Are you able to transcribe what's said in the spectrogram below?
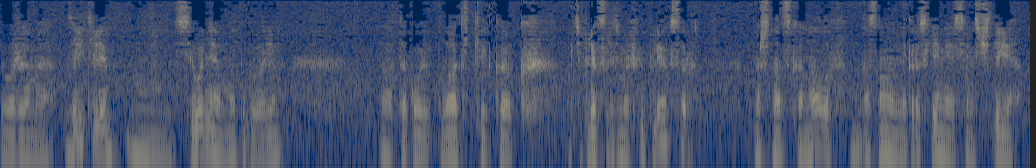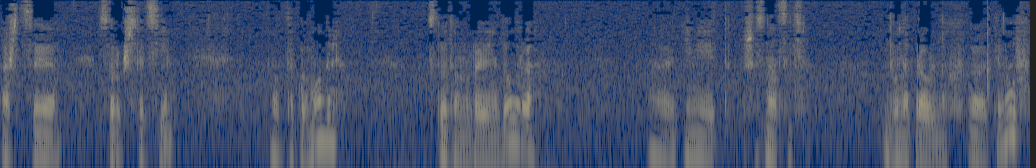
Уважаемые зрители, сегодня мы поговорим о такой платке, как мультиплексор демультиплексор на 16 каналов, основан на микросхеме 74HC4067. Вот такой модуль. Стоит он в районе доллара. Э, имеет 16 двунаправленных э, пинов,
